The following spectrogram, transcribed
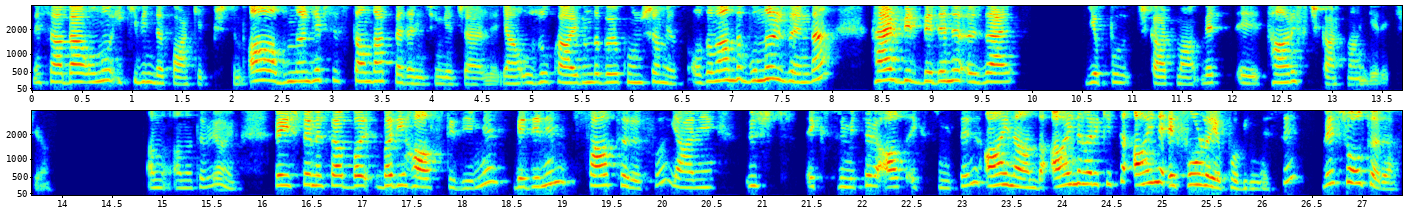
mesela ben onu 2000'de fark etmiştim. Aa bunların hepsi standart beden için geçerli. Yani uzuv kaybında böyle konuşamıyorsun. O zaman da bunlar üzerinden her bir bedene özel yapı çıkartman ve e, tarif çıkartman gerekiyor. An- anlatabiliyor muyum? Ve işte mesela body half dediğimiz bedenin sağ tarafı yani üst ekstremite ve alt ekstremitenin aynı anda aynı hareketi aynı eforla yapabilmesi ve sol taraf.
